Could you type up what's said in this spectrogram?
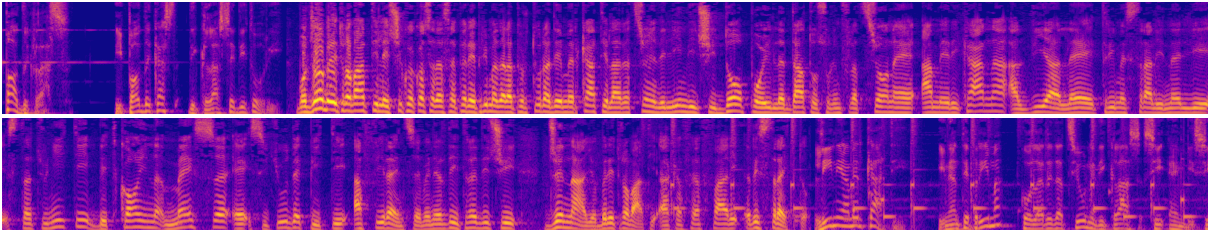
Podclass, i podcast di classe editori. Buongiorno, ben ritrovati. Le 5 cose da sapere prima dell'apertura dei mercati e la reazione degli indici dopo il dato sull'inflazione americana. Al via le trimestrali negli Stati Uniti, Bitcoin, MES e si chiude PT a Firenze. Venerdì 13 gennaio. Ben ritrovati a Caffè Affari Ristretto. Linea mercati. In anteprima, con la redazione di Class CNBC,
